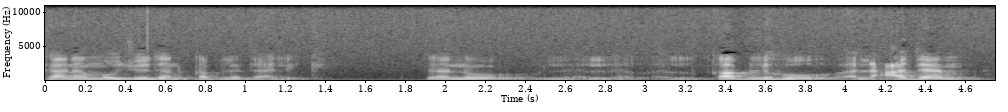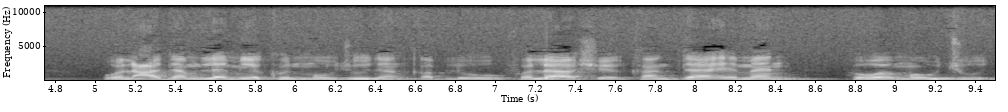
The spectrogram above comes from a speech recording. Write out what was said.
كان موجودا قبل ذلك. لأنه قبله العدم والعدم لم يكن موجودا قبله. فلا شيء كان دائما هو موجود.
